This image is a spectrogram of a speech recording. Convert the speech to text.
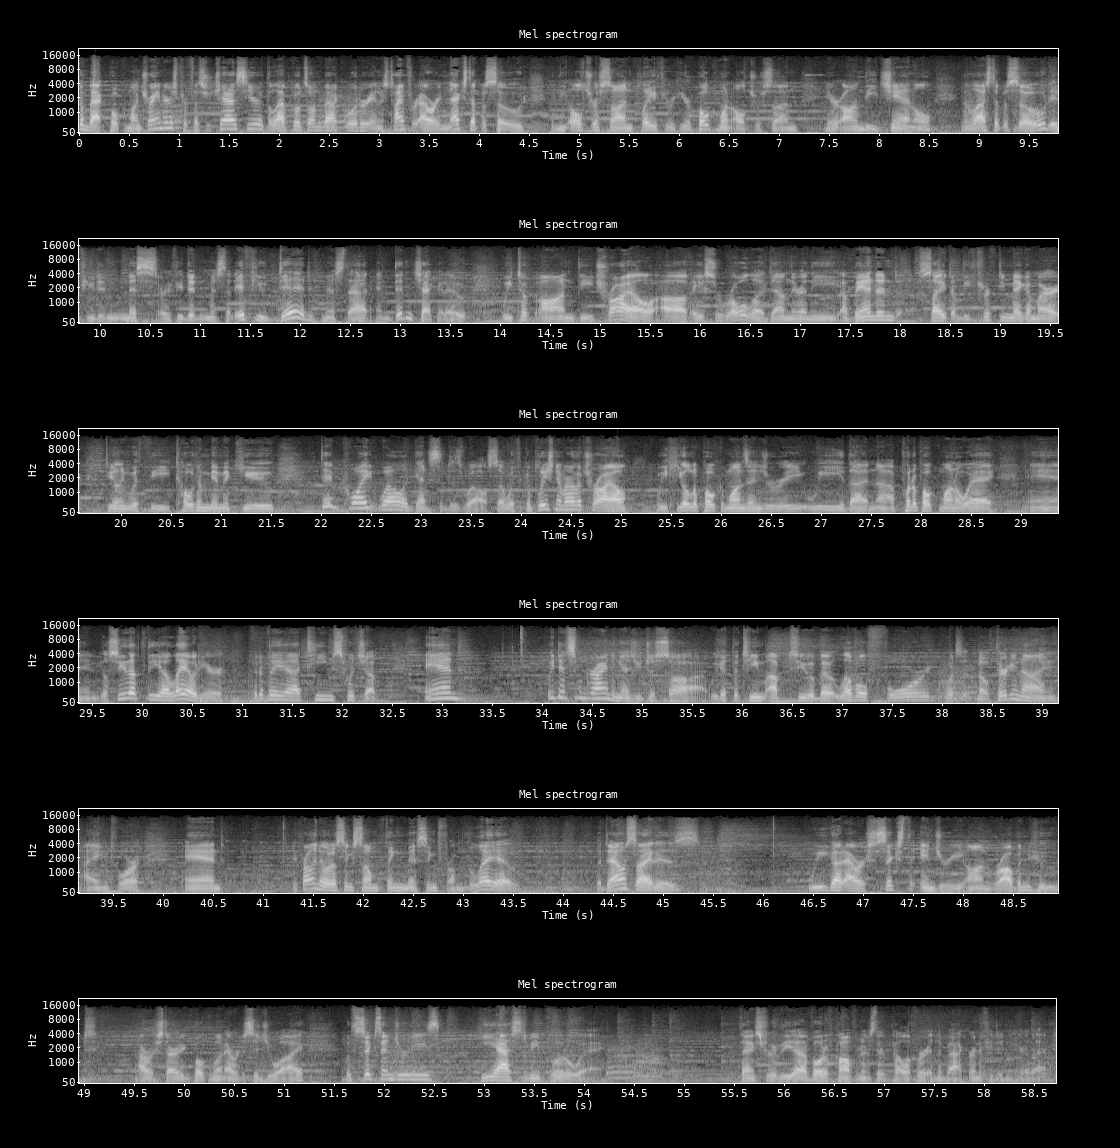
Welcome back, Pokemon trainers. Professor Chas here. The lab coat's on back order, and it's time for our next episode in the Ultra Sun playthrough here, Pokemon Ultra Sun, here on the channel. In the last episode, if you didn't miss, or if you didn't miss that, if you did miss that and didn't check it out, we took on the trial of a Acerola down there in the abandoned site of the Thrifty Mega Mart, dealing with the Totem Mimikyu did quite well against it as well. So with the completion of another trial, we healed a Pokemon's injury, we then uh, put a Pokemon away, and you'll see that the uh, layout here—a bit of a uh, team switch up. And we did some grinding as you just saw. We got the team up to about level 4, what is it, no, 39 I aimed for, and you're probably noticing something missing from the layout. The downside is, we got our sixth injury on Robin Hoot, our starting Pokemon, our Decidueye, with six injuries, he has to be put away. Thanks for the uh, vote of confidence there, Pelipper, in the background, if you didn't hear that.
